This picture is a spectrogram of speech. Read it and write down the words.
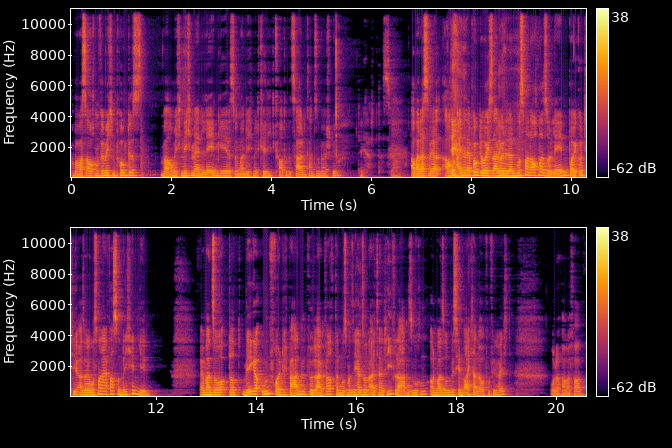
Aber was auch für mich ein Punkt ist, warum ich nicht mehr in Läden gehe, ist, wenn man nicht mit Kreditkarte bezahlen kann zum Beispiel. Digga, das ja. Aber das wäre auch einer der Punkte, wo ich sagen würde, dann muss man auch mal so Läden boykottieren. Also da muss man einfach so nicht hingehen. Wenn man so dort mega unfreundlich behandelt wird einfach, dann muss man sich halt so einen Alternativladen suchen und mal so ein bisschen weiterlaufen vielleicht. Oder Fahrrad fahren.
